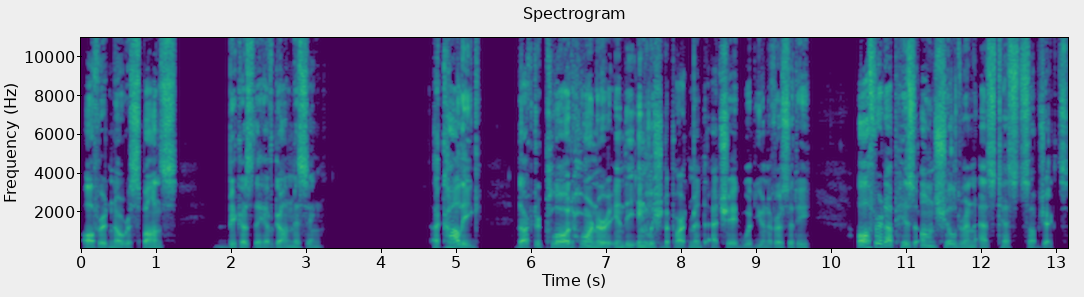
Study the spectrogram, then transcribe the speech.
offered no response because they have gone missing. A colleague, Dr. Claude Horner in the English department at Shadewood University, offered up his own children as test subjects.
